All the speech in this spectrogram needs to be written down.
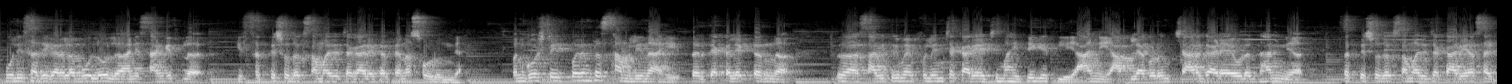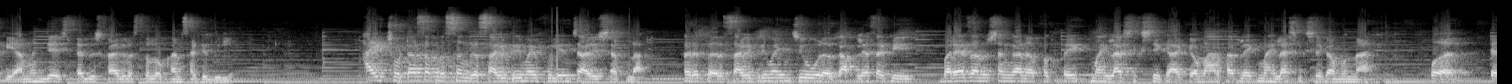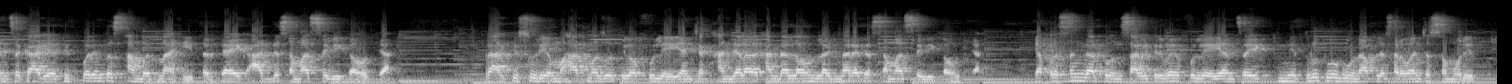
पोलीस अधिकाऱ्याला बोलवलं आणि सांगितलं की सत्यशोधक समाजाच्या कार्यकर्त्यांना सोडून द्या. पण गोष्ट इथपर्यंतच थांबली नाही. तर त्या कलेक्टरनं सावित्रीबाई फुलेंच्या कार्याची माहिती घेतली आणि आपल्याकडून चार गाड्या एवढं धान्य सत्यशोधक समाजाच्या कार्यासाठी म्हणजेच त्या दुष्काळग्रस्त लोकांसाठी दिलं. हा एक छोटासा प्रसंग सावित्रीबाई फुलेंच्या आयुष्यातला. खरं तर सावित्रीबाईंची ओळख आपल्यासाठी बऱ्याच अनुषंगानं फक्त एक महिला शिक्षिका किंवा भारतातल्या एक महिला शिक्षिका म्हणून आहे. पण त्यांचं कार्य तिथपर्यंतच थांबत नाही तर त्या एक आद्य समाजसेविका होत्या. क्रांतीसूर्य महात्मा ज्योतिबा फुले यांच्या खांद्याला खांदा लावून लढणाऱ्या त्या समाजसेविका होत्या. या प्रसंगातून सावित्रीबाई फुले यांचं एक नेतृत्व गुण आपल्या सर्वांच्या समोर येतो.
